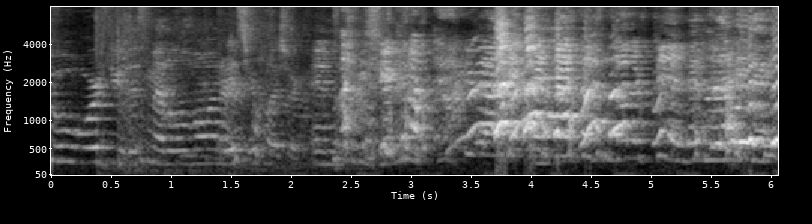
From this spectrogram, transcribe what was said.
To award you this Medal of Honor. It is your pleasure. And another pin and completing,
